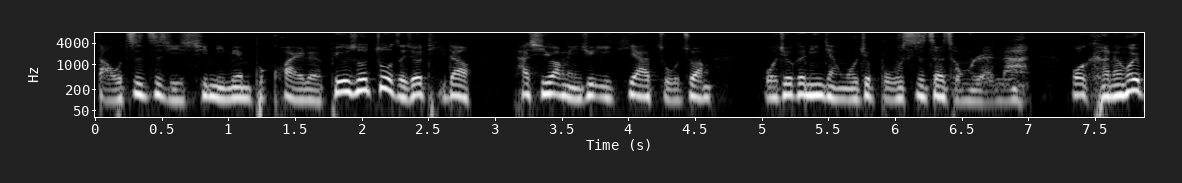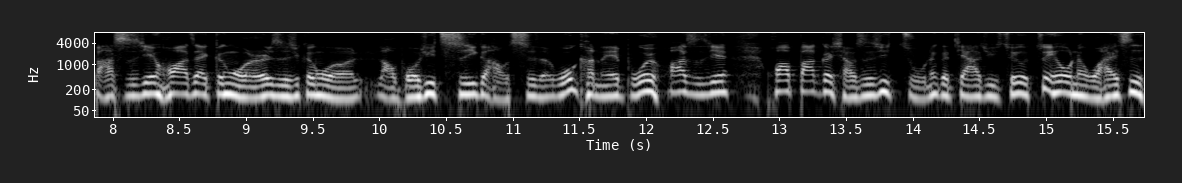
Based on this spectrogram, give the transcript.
导致自己心里面不快乐。比如说作者就提到，他希望你去 IKEA 组装。我就跟你讲，我就不是这种人啊！我可能会把时间花在跟我儿子去跟我老婆去吃一个好吃的，我可能也不会花时间花八个小时去煮那个家具。所以最后呢，我还是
